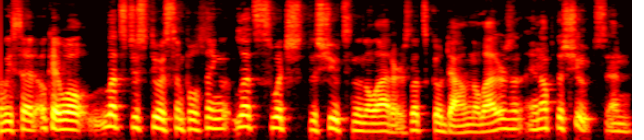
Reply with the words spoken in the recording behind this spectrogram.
we said okay well let's just do a simple thing. Let's switch the chutes and then the ladders. Let's go down the ladders and, and up the chutes. And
